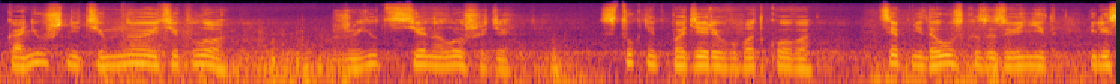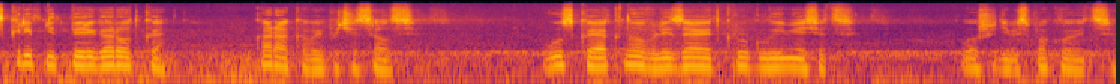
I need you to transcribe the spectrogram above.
В конюшне темно и тепло. Жуют сено лошади. Стукнет по дереву подкова. Цепь недоузко зазвенит или скрипнет перегородка. Караковый почесался. В узкое окно влезает круглый месяц. Лошади беспокоятся.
